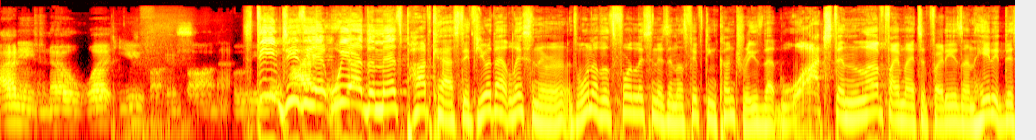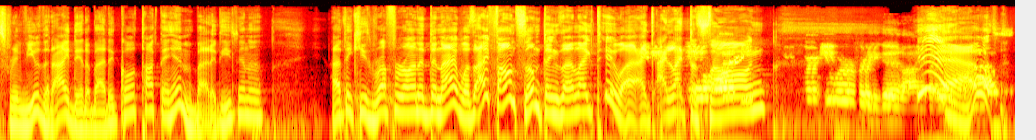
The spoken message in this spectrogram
I need to know what you fucking saw in that movie. Steve Jeezy at We Are the Mess podcast. If you're that listener, it's one of those four listeners in those 15 countries that watched and loved Five Nights at Freddy's and hated this review that I did about it, go talk to him about it. He's gonna. I think he's rougher on it than I was. I found some things I like too. I I, I like the You song. you were, you were pretty good on it. Yeah, was,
